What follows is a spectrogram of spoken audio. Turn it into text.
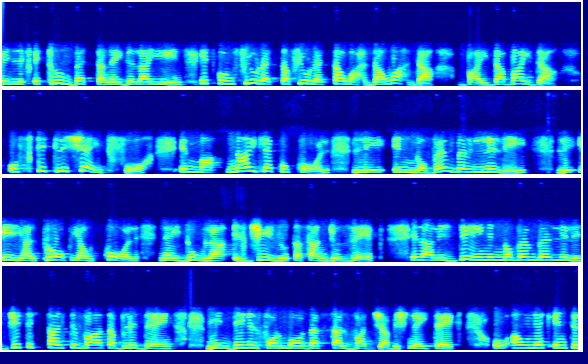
billi t-trumbetta ngħidilha jien hi tkun fjuretta fjuretta waħda waħda, bajda bajda u ftit li xejn tfuħ imma ngħidlek ukoll li n-November Lily li hija l-propja wkoll ngħidulha l-ġilju ta' San Ġużepp il għaliex din in-November Lily ġiet ikkaltivata bl-idejn minn din il-Formosa s-salvaġġa biex ngħid hekk u hawnhekk inti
